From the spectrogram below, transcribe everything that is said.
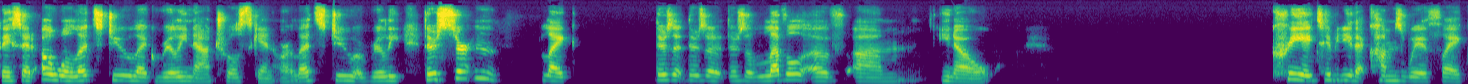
they said, oh, well, let's do like really natural skin or let's do a really, there's certain like, there's a, there's a, there's a level of, um, you know, creativity that comes with like,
